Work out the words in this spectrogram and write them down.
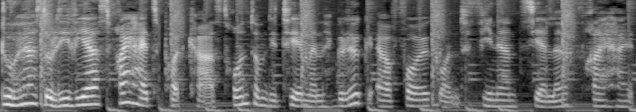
Du hörst Olivias Freiheitspodcast rund um die Themen Glück, Erfolg und finanzielle Freiheit.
